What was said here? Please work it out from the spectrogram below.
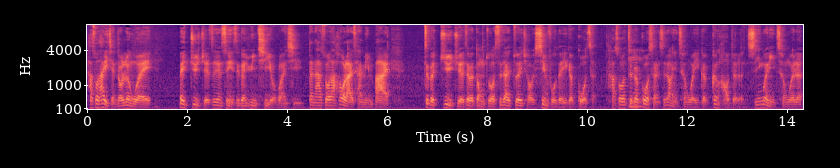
他说他以前都认为被拒绝这件事情是跟运气有关系，但他说他后来才明白，这个拒绝这个动作是在追求幸福的一个过程。他说这个过程是让你成为一个更好的人，是因为你成为了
